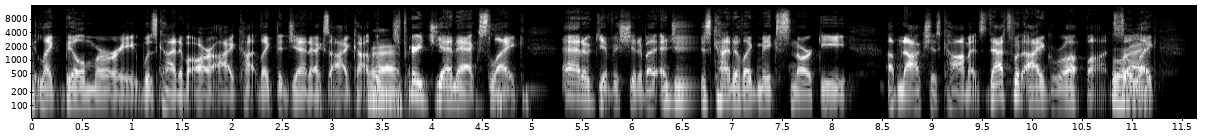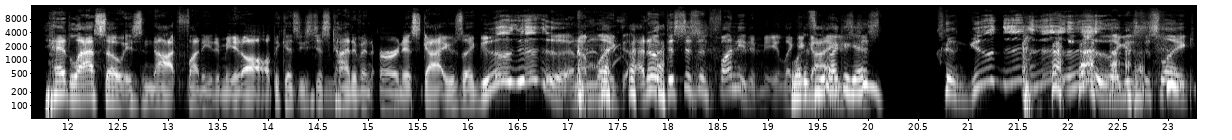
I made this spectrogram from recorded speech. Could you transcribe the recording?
Yeah. Like Bill Murray was kind of our icon, like the Gen X icon, Right. very Gen X, like, I don't give a shit about it, and just, just kind of like make snarky, obnoxious comments. That's what I grew up on. So like, Ted Lasso is not funny to me at all because he's just mm-hmm. kind of an earnest guy who's like, "Ugh, ugh, ugh," and I'm like, I don't. This isn't funny to me. Like What a is guy like who's again? just. like it's just like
